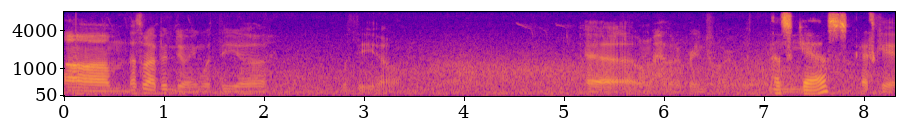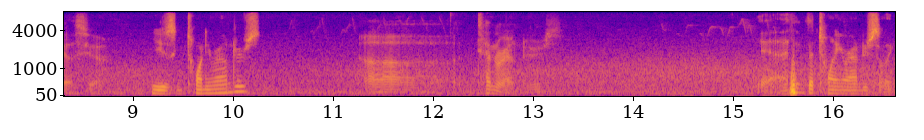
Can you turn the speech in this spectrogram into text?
Um, that's what I've been doing with the uh, with the uh, uh, what am I having a brain fart with SKS SKS, yeah. using 20 rounders. Uh, ten rounders. Yeah, I think the 20 rounders are like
